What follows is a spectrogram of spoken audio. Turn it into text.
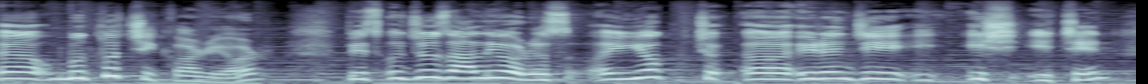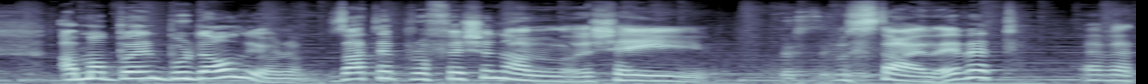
e, mutlu çıkarıyor. Biz ucuz alıyoruz. E, yok e, öğrenci iş için. Ama ben burada oluyorum. Zaten professional şey style. Evet evet.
